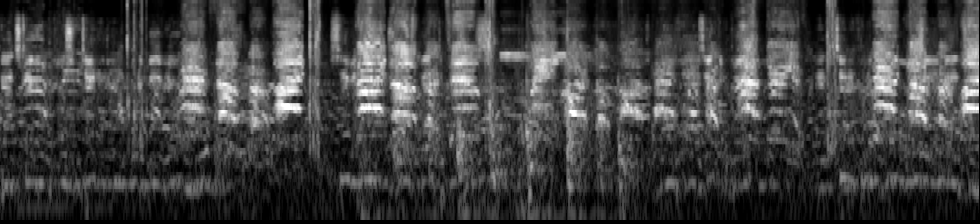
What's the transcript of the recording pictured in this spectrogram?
Wildcats take over first and 10 on their own 45 yard line. number number two. We are the Wildcats. After you. We're number one.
